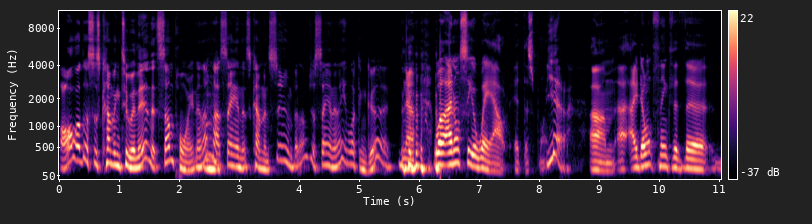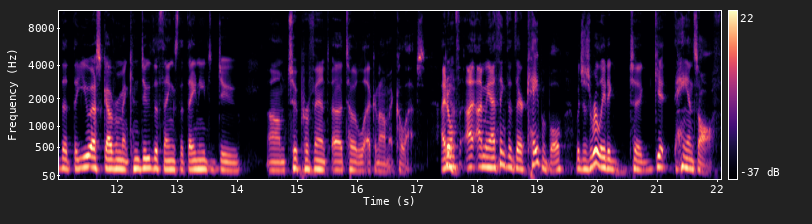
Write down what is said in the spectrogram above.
all of this is coming to an end at some point, and I'm mm-hmm. not saying it's coming soon, but I'm just saying it ain't looking good. No. well, I don't see a way out at this point. Yeah. Um, I, I don't think that the that the U.S. government can do the things that they need to do um, to prevent a total economic collapse. I don't. th- I, I mean, I think that they're capable, which is really to to get hands off,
